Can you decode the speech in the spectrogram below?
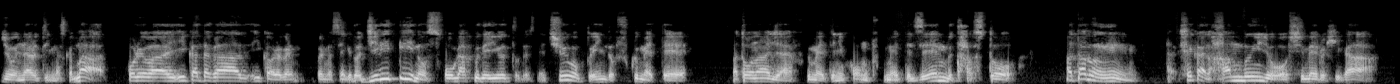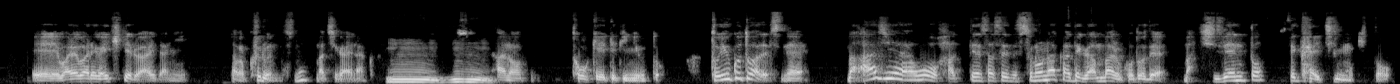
場になると言いますか、まあ、これは言い方がいいかわかりませんけど、GDP の総額で言うとですね、中国とインド含めて、まあ、東南アジア含めて、日本含めて全部足すと、まあ、多分、世界の半分以上を占める日が、えー、我々が生きてる間に多分来るんですね。間違いなく。うん、うん、あの、統計的に言うと。ということはですね、まあ、アジアを発展させて、その中で頑張ることで、まあ、自然と世界一にもきっと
